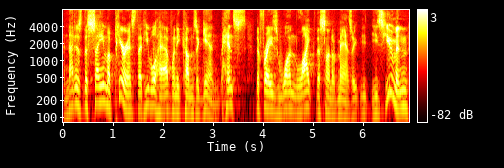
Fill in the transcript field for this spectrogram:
and that is the same appearance that he will have when he comes again. Hence the phrase, one like the Son of Man. So he, he's human,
